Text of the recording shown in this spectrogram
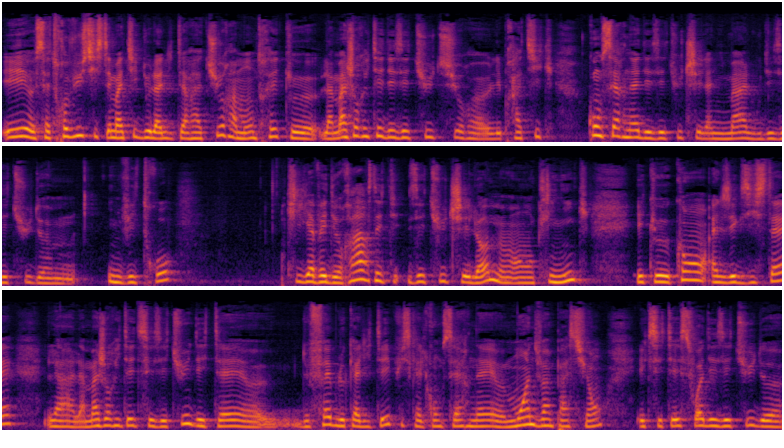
Et euh, cette revue systématique de la littérature a montré que la majorité des études sur euh, les pratiques concernaient des études chez l'animal ou des études in vitro, qu'il y avait de rares études chez l'homme en clinique et que quand elles existaient, la, majorité de ces études étaient euh, de faible qualité puisqu'elles concernaient euh, moins de 20 patients et que c'était soit des études euh,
